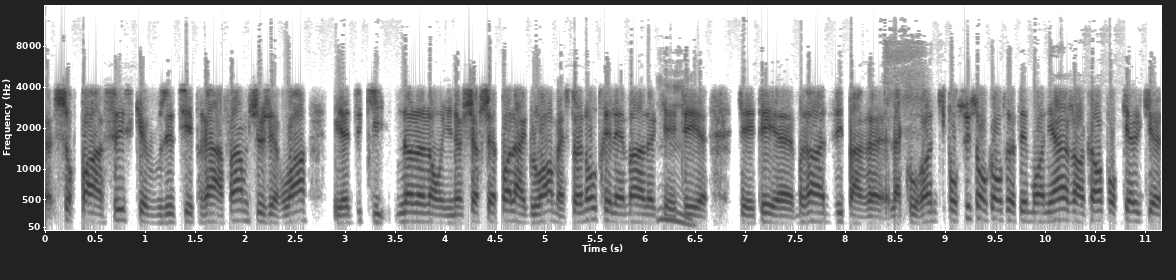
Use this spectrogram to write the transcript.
euh, surpasser ce que vous étiez prêt à faire, M. Gérois Il a dit qu'il non, non, non, il ne cherchait pas la gloire, mais c'est un autre élément qui, a hmm. été, qui a été euh, brandi par euh, la couronne, qui poursuit son contre-témoignage encore pour quelques,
